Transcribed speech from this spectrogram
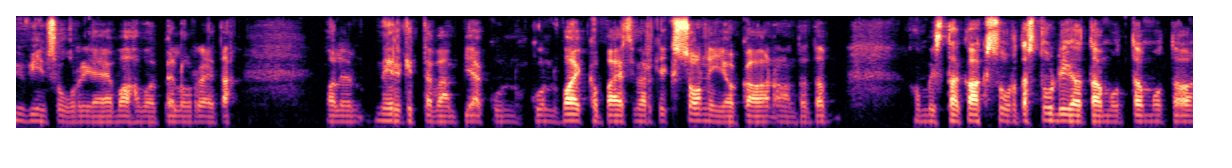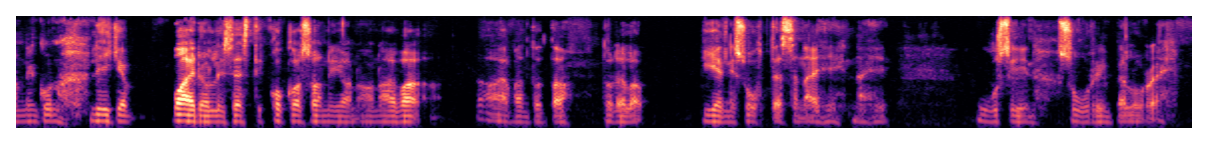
hyvin suuria ja vahvoja pelureita, paljon merkittävämpiä kuin, kuin vaikkapa esimerkiksi Sony, joka on, on tota, omistaa kaksi suurta studiota, mutta, mutta on niin kuin liikevaihdollisesti koko Sony on, on aivan, aivan tota, todella pieni suhteessa näihin, näihin uusiin suuriin pelureihin.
